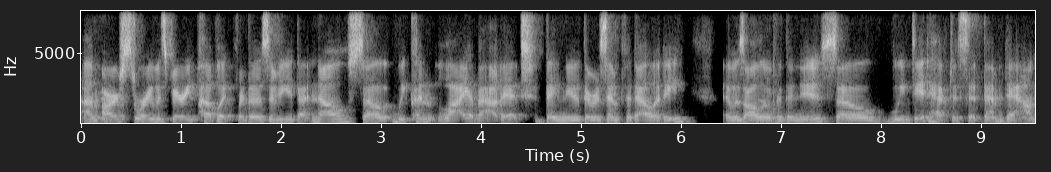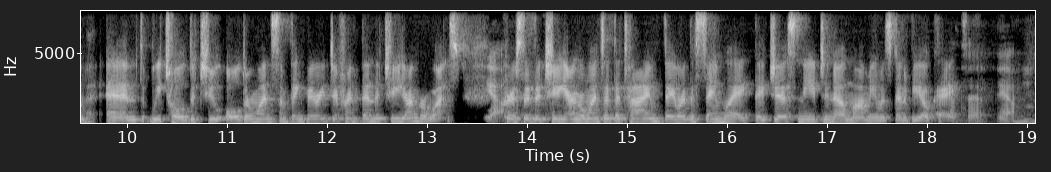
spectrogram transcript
Um, our story was very public for those of you that know. So we couldn't lie about it. They knew there was infidelity. It was all over the news. So we did have to sit them down. And we told the two older ones something very different than the two younger ones. Yeah. Chris said the two younger ones at the time, they were the same way. They just need to know mommy was going to be okay. That's it. Yeah. Mm-hmm.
